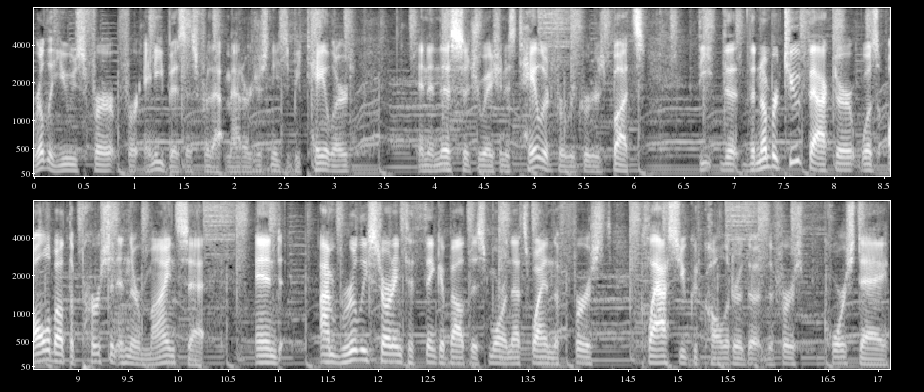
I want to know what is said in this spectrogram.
really used for for any business for that matter. It just needs to be tailored. And in this situation is tailored for recruiters. But the, the the number two factor was all about the person and their mindset. And I'm really starting to think about this more. And that's why in the first class you could call it or the, the first course day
